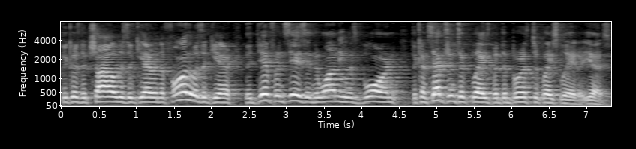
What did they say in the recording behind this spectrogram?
because the child is a ger and the father was a ger. The difference is in the one he was born, the conception took place, but the birth took place later. Yes.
